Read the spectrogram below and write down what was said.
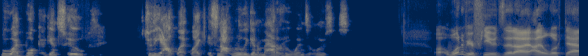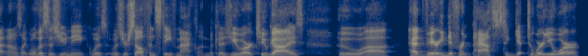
who I book against who to the outlet. Like it's not really going to matter who wins and loses. Uh, one of your feuds that I, I, looked at and I was like, well, this is unique was was yourself and Steve Maclin because you are two guys who uh, had very different paths to get to where you were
